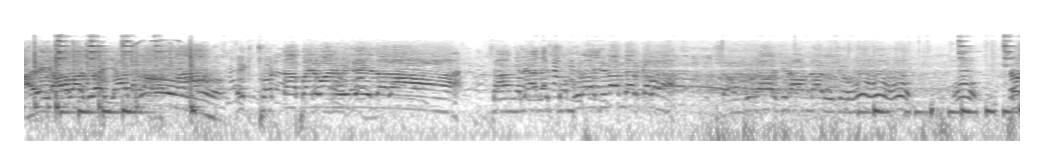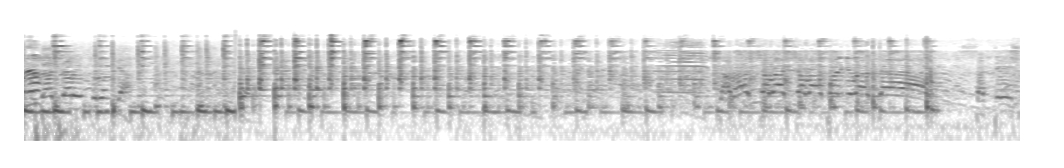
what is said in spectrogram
अरे या बाजूला या. एक छोटा पैलवान विजय झाला. चांगल्यानं शंभूराज इनामदार का बघा शंभूराज इनामदार विजय हो हो. हो. हो उतरून घ्या. शाबास शाबास शाबास मुलगी वाजतात. सतीश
